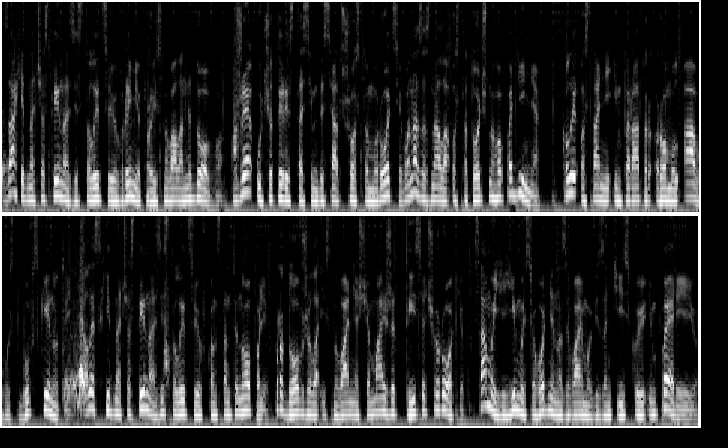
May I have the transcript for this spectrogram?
І західна частина зі столицею в Римі проіснувала недовго. Вже у 476 році вона зазнала остаточного падіння, коли останній імператор Ромул Август був скинутий. Але східна частина зі столицею в Константинополі продовжила існування ще майже тисячу років. Саме її ми сьогодні називаємо Візантійською імперією.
